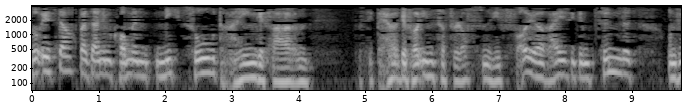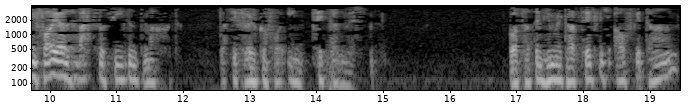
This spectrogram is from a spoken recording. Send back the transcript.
so ist er auch bei seinem Kommen nicht so dreingefahren, dass die Berge vor ihm zerflossen, wie Feuer reisig entzündet und wie Feuer Wasser siedend macht, dass die Völker vor ihm zittern müssten. Gott hat den Himmel tatsächlich aufgetan,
